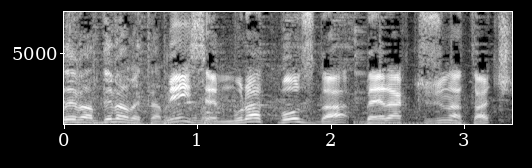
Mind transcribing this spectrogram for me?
Devam devam et abi. Neyse Murat Boz da Berak Tüzün Ataç.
